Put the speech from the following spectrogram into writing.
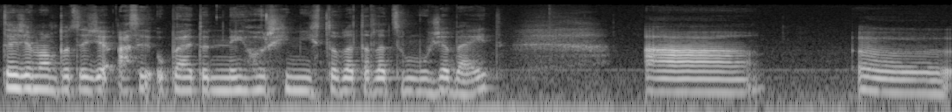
Takže mám pocit, že asi úplně to nejhorší místo v letadle, co může být. A uh,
